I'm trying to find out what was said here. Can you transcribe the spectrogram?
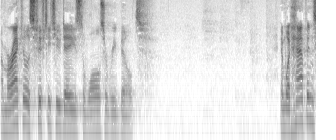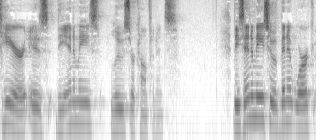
A miraculous 52 days, the walls are rebuilt. And what happens here is the enemies lose their confidence. These enemies who have been at work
